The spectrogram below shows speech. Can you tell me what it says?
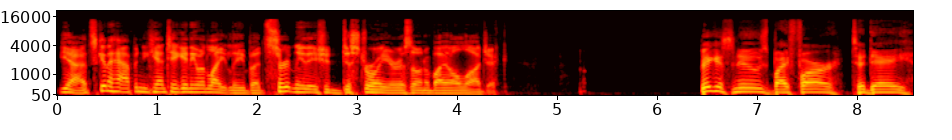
yeah, it's going to happen. You can't take anyone lightly, but certainly they should destroy Arizona by all logic. Biggest news by far today,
